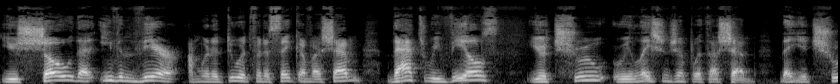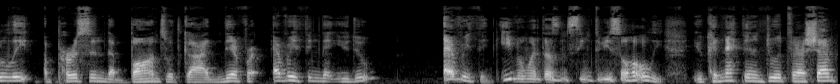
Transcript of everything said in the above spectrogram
you show that even there, I'm going to do it for the sake of Hashem, that reveals your true relationship with Hashem, that you're truly a person that bonds with God, and therefore everything that you do everything, even when it doesn't seem to be so holy. You connect it and do it for Hashem.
